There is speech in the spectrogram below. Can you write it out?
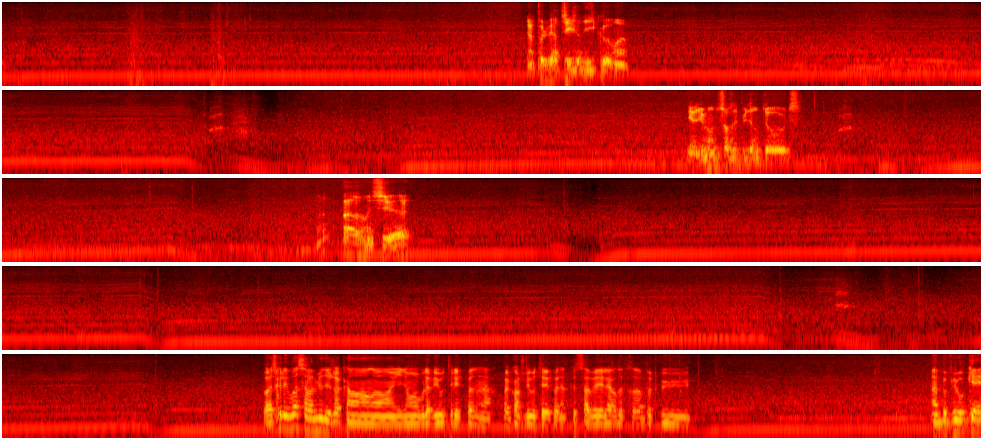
J'ai un peu le vertige, Nico, moi. Monde sur cette putain d'autoroute. Pardon, monsieur. Est-ce que les voix ça va mieux déjà quand euh, ils ont- vous l'avez au téléphone là? Enfin, Quand je l'ai au téléphone, est-ce que ça avait l'air d'être un peu plus. Un peu plus ok?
